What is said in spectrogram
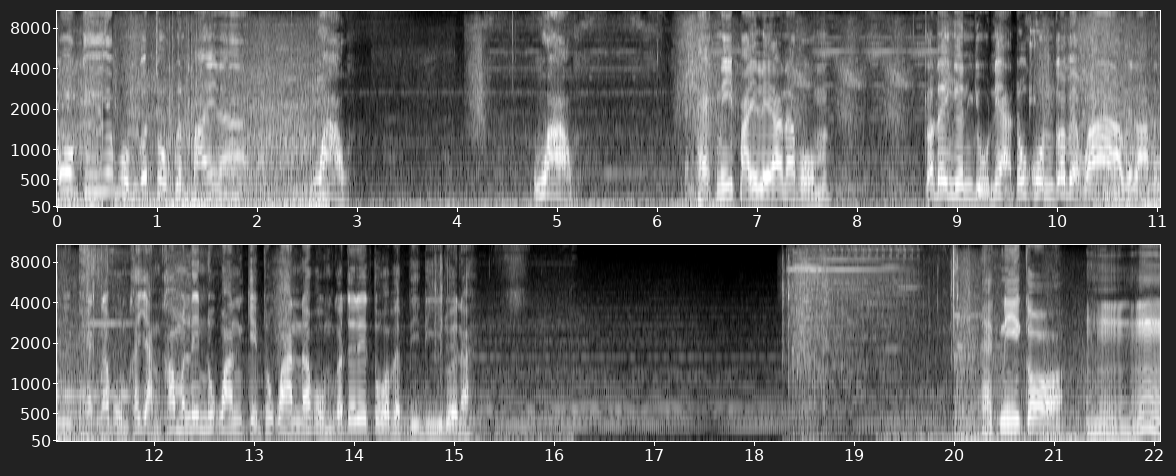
โอเคครับผมก็จบกันไปนะฮะว้าว ว้าวแพ็คนี้ไปแล้วนะผม ก็ได้เงินอยู่เนี่ย ทุกคนก็แบบว่าเวลามันมีแพ็คนะผมขยันเข้ามาเล่นทุกวันเก็บทุกวันนะผมก็จะได้ตัวแบบดีๆด้วยนะแพ็คนี้ก็อื้อหือ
